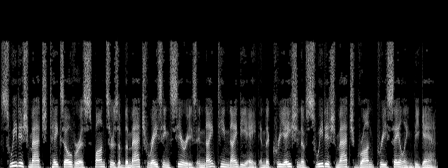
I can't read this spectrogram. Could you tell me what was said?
Swedish Match takes over as sponsors of the match racing series in 1998 and the creation of Swedish Match Grand Prix Sailing began.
